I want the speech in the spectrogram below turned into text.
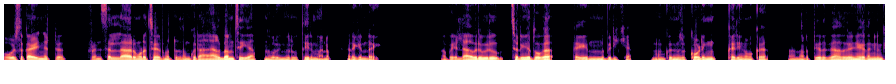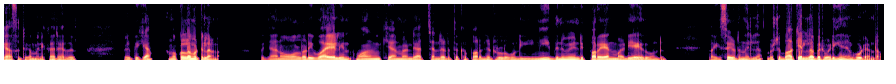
കോഴ്സ് കഴിഞ്ഞിട്ട് ഫ്രണ്ട്സ് എല്ലാവരും കൂടെ ചേർന്നിട്ട് നമുക്കൊരു ആൽബം ചെയ്യാം എന്ന് പറയുന്നൊരു തീരുമാനം ഇടയ്ക്കുണ്ടായി അപ്പോൾ എല്ലാവരും ഒരു ചെറിയ തുക കയ്യിൽ നിന്ന് പിരിക്കുക. നമുക്കിന്ന് റെക്കോർഡിങ് കാര്യങ്ങളൊക്കെ നടത്തിയെടുക്കുക. അത് കഴിഞ്ഞ് ഏതെങ്കിലും കാസറ്റ് കമ്പനിക്കാരെ അത് കേൾപ്പിക്കാം എന്നൊക്കെയുള്ള മട്ടിലാണ്. അപ്പം ഞാൻ ഓൾറെഡി വയലിൻ വാങ്ങിക്കാൻ വേണ്ടി അച്ഛന്റെ അടുത്തൊക്കെ പറഞ്ഞിട്ടുള്ളതുകൊണ്ട് ഇനി ഇതിനു വേണ്ടി പറയാൻ മടിയായതുകൊണ്ട് പൈസ ഇടുന്നില്ല. പക്ഷെ ബാക്കി എല്ലാ പരിപാടിക്കും ഞാൻ കൂടെ ഉണ്ടാവും.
